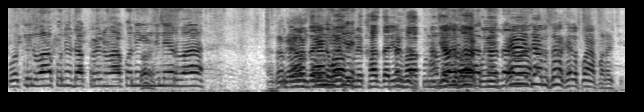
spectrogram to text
वकील व्हा कोणी डॉक्टर व्हा कोणी इंजिनियर व्हा. कुणी आमदारीनं व्हा कुणी खासदारीनं व्हा कुणी जज व्हा कुणी खासदार व्हा. पाया पडायचे.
